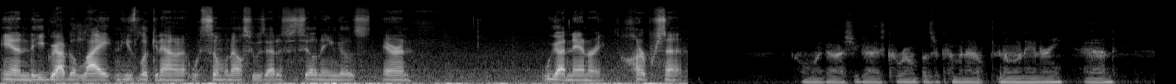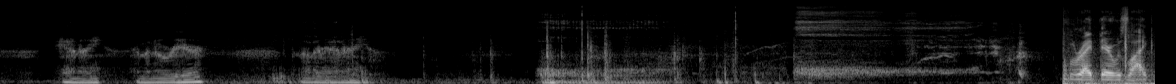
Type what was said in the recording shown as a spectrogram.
and he grabbed a light and he's looking at it with someone else who was at his facility and goes, Aaron, we got an anery, 100%. Oh my gosh, you guys, Karompas are coming out non-anery and anery. And then over here, another anery. Right there was like,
